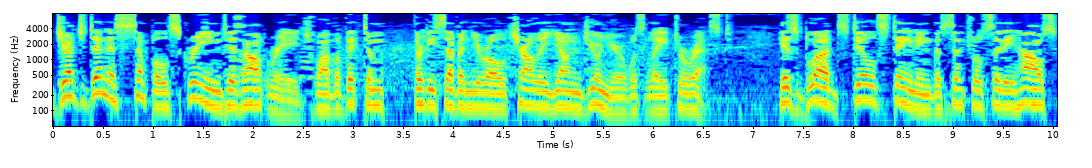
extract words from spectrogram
Judge Dennis Cimpl screamed his outrage while the victim, 37 year old Charlie Young Jr., was laid to rest. His blood still staining the Central City house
